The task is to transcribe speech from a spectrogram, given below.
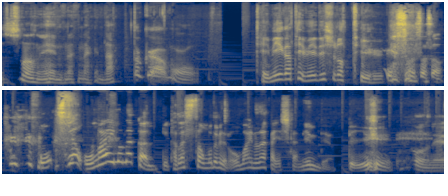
そうね。ななんか納得はもうてめえがてめえでしろっていういや、そうそうそう。おそれはお前の中で正しさを求めたらお前の中にしかねえんだよっていう、そうね、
